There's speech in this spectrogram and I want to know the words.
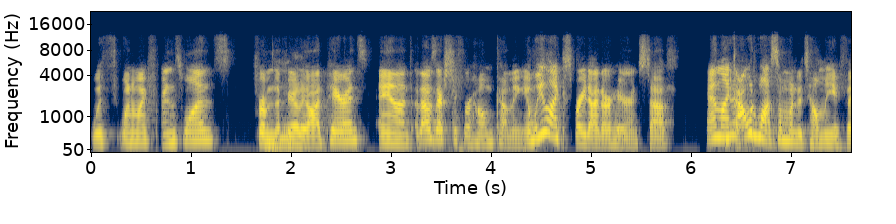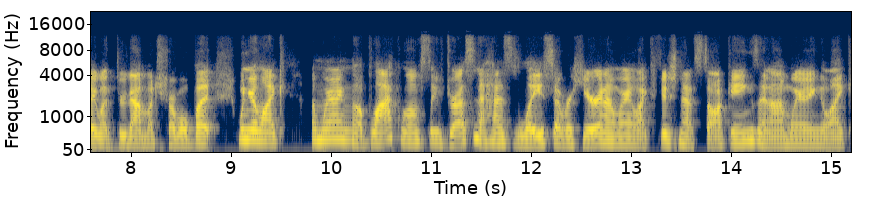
with one of my friends once from the Mhm. Fairly Odd Parents, and that was actually for homecoming. And we like spray dyed our hair and stuff. And like Yeah. I would want someone to tell me if they went through that much trouble. But when you're like, I'm wearing a black long sleeve dress and it has lace over here, and I'm wearing like fishnet stockings, and I'm wearing like,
